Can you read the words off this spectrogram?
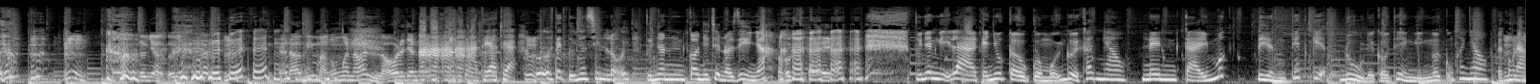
tôi nhờ tôi nhờ. Cái đó bí mật không có nói lộ ra cho anh à, à, à, thế à thế à. Ừ, thế tú nhân xin lỗi. Tú nhân coi như chưa nói gì nhá. Okay. tú nhân nghĩ là cái nhu cầu của mỗi người khác nhau nên cái mức tiền tiết kiệm đủ để có thể nghỉ ngơi cũng khác nhau phải không ừ. nào?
